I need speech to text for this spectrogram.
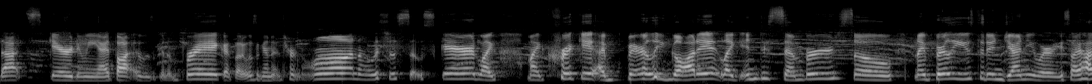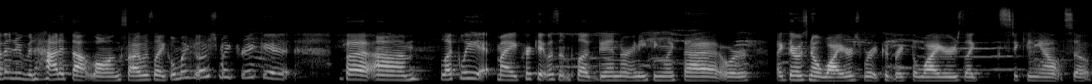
that scared me. I thought it was gonna break. I thought it was gonna turn on. I was just so scared. Like my Cricut, I barely got it like in December, so and I barely used it in January, so I haven't even had it that long. So I was like, oh my gosh, my Cricut. But um, luckily my Cricut wasn't plugged in or anything like that, or like there was no wires where it could break the wires like sticking out. So,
